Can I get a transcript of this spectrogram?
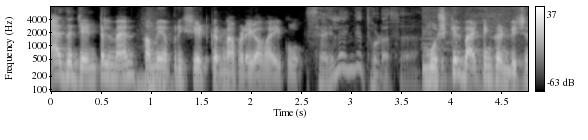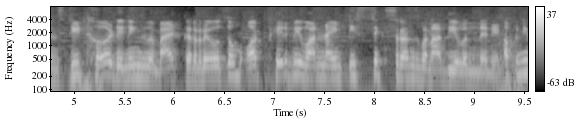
एज अ जेंटलमैन हमें अप्रिशिएट करना पड़ेगा भाई को। सह लेंगे थोड़ा सा मुश्किल बैटिंग कंडीशन थी। थर्ड इनिंग्स में बैट कर रहे हो तुम और फिर भी 196 रन बना दिए बंदे ने। अपनी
